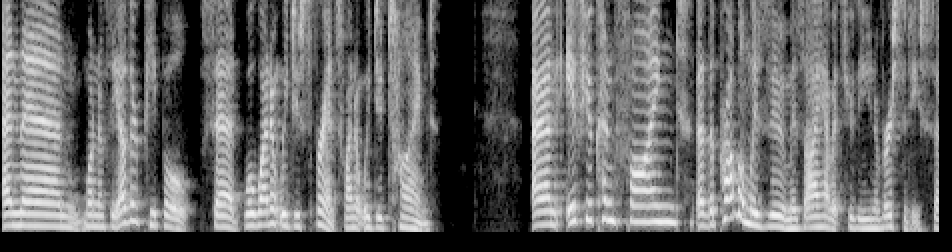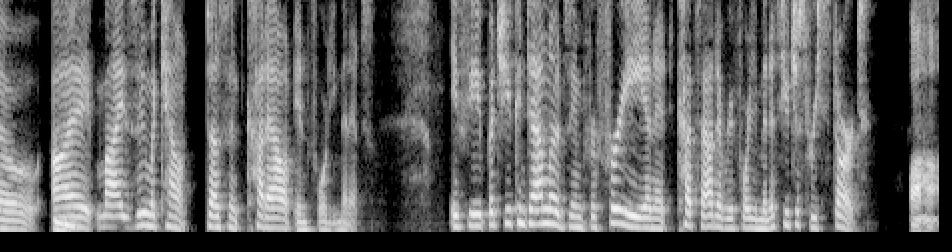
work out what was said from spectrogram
And then one of the other people said, "Well, why don't we do sprints? Why don't we do timed?" And if you can find uh, the problem with Zoom is I have it through the university, so mm. I my Zoom account doesn't cut out in 40 minutes. If you but you can download Zoom for free and it cuts out every 40 minutes, you just restart. Uh-huh.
